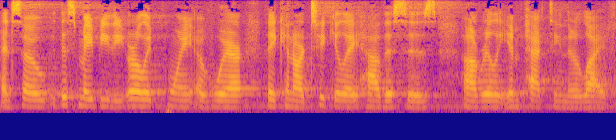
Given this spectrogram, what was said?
And so, this may be the early point of where they can articulate how this is uh, really impacting their life.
